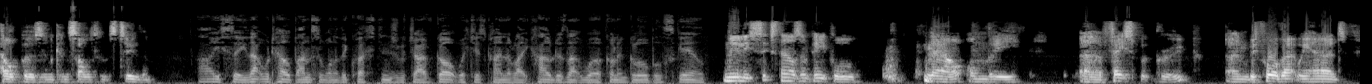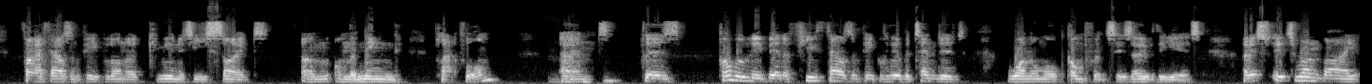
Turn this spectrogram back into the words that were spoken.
helpers and consultants to them. I see. That would help answer one of the questions which I've got, which is kind of like, how does that work on a global scale? nearly 6,000 people now on the uh, Facebook group, and before that we had 5,000 people on a community site on, on the Ning platform, and there's probably been a few thousand people who have attended one or more conferences over the years, and it's it's run by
